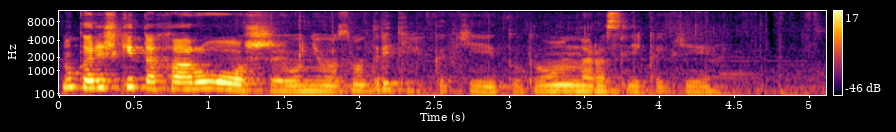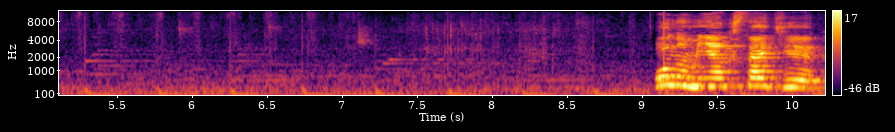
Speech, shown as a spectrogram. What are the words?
Ну, корешки-то хорошие у него. Смотрите, какие тут. Вон наросли какие. Меня, кстати,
